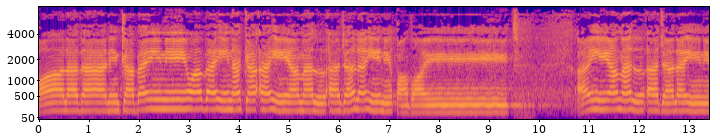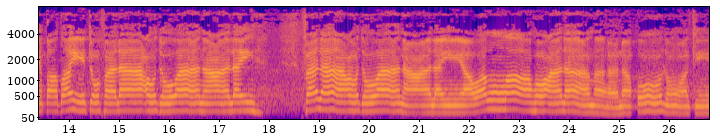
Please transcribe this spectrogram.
قال ذلك بيني وبينك أيما الأجلين قضيت. أيما الأجلين قضيت فلا عدوان عليه فلا عدوان علي. والله على ما نقول وكيل.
